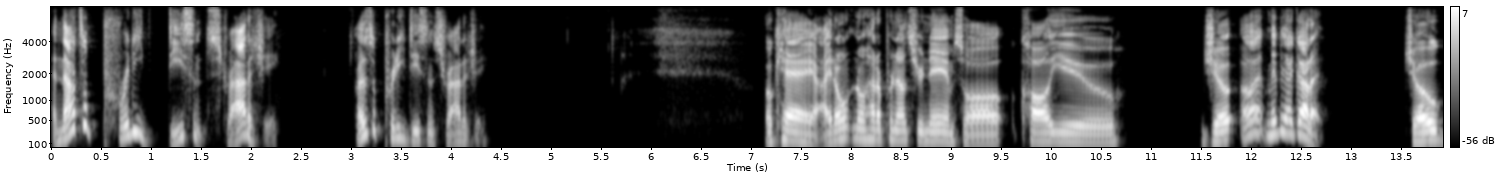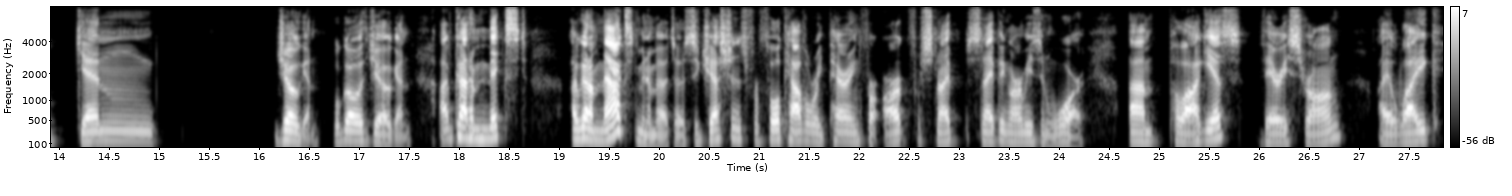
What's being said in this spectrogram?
and that's a pretty decent strategy. That is a pretty decent strategy. Okay, I don't know how to pronounce your name, so I'll call you Joe. Oh, maybe I got it. Jogen. Jogen. We'll go with Jogen. I've got a mixed. I've got a maxed Minamoto. Suggestions for full cavalry pairing for arc for snipe, sniping armies in war. Um, Pelagius, very strong. I like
